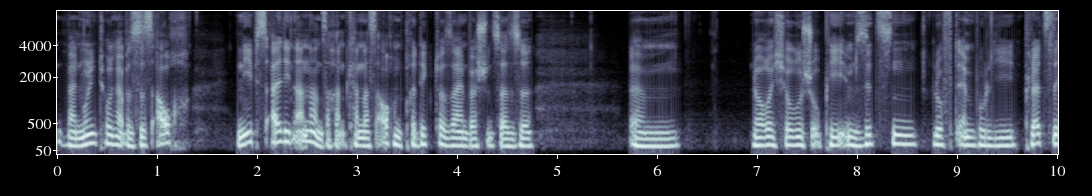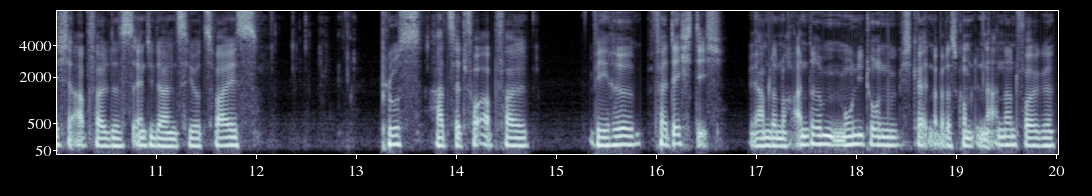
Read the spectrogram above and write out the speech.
mein Monitoring habe, es ist auch nebst all den anderen Sachen kann das auch ein Prädiktor sein, beispielsweise ähm, neurochirurgische OP im Sitzen, Luftembolie, plötzlicher Abfall des entidalen CO2s plus HZV-Abfall wäre verdächtig. Wir haben dann noch andere Monitoring-Möglichkeiten, aber das kommt in einer anderen Folge.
